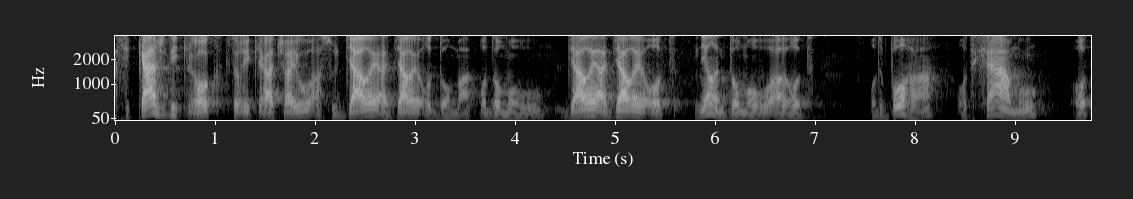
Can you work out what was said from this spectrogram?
Asi každý krok, ktorý kráčajú a sú ďalej a ďalej od, doma, od domovu, ďalej a ďalej od, nielen domovu, ale od, od Boha, od chrámu, od,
